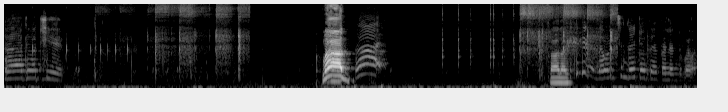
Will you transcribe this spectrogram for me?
Hadi bakayım. Lan! Sağdan. Lavun içinde Derken tepelendi bana.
